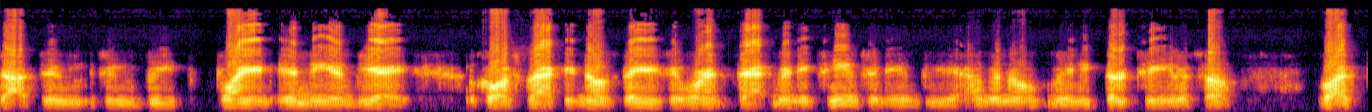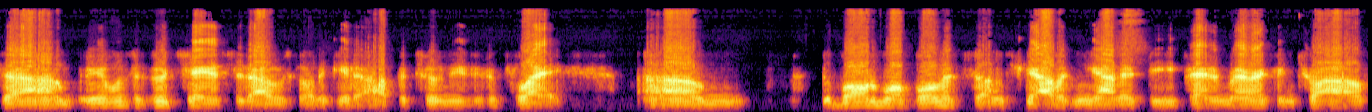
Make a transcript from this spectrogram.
shot to to be playing in the NBA. Of course, back in those days, there weren't that many teams in the NBA. I don't know, maybe 13 or so. But um, it was a good chance that I was going to get an opportunity to play. Um, the Baltimore Bullets um, scouted me out at the Pan American trials.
